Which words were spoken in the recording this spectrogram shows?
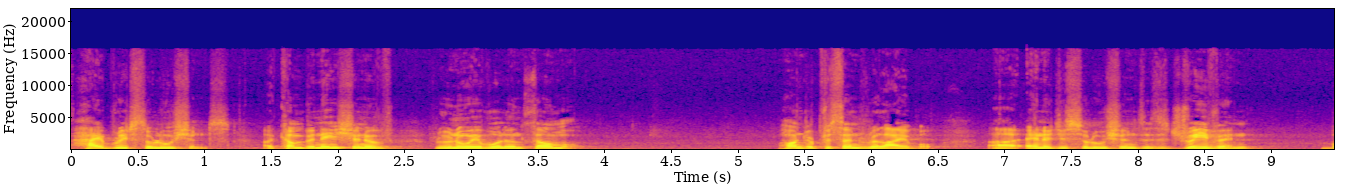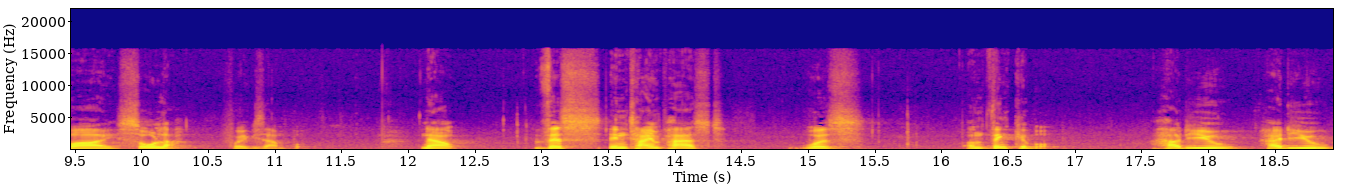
Hybrid solutions, a combination of renewable and thermal. 100% reliable uh, energy solutions is driven by solar, for example. Now, this in time past was unthinkable. How do you, how do you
